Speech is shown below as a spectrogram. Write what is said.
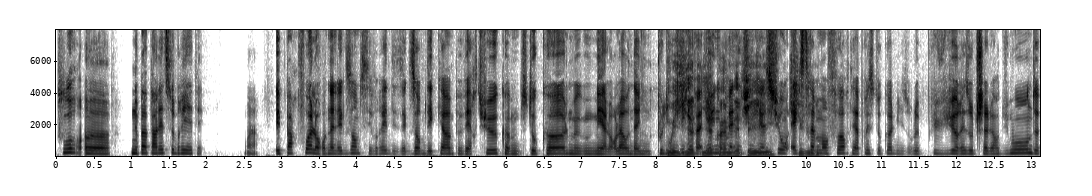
pour ne pas parler de sobriété. Voilà. Et parfois, alors on a l'exemple, c'est vrai, des exemples des cas un peu vertueux comme Stockholm, mais alors là on a une politique, il y a, une planification extrêmement forte. Et après Stockholm, ils ont le plus vieux réseau de chaleur du monde.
